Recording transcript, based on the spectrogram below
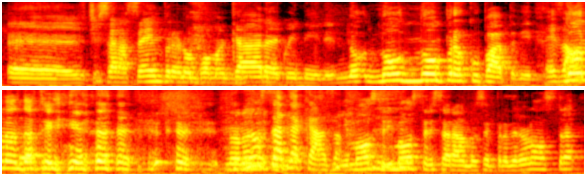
eh, ci sarà sempre, non può mancare, quindi no- no- non preoccupatevi, Esatto. non andate via. Non andate state a casa. I mostri, i mostri saranno sempre della nostra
